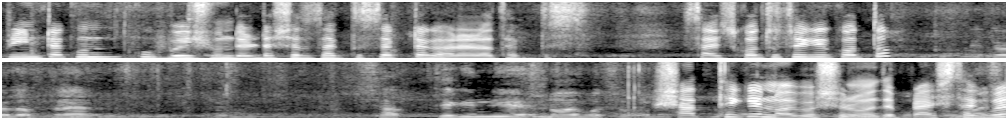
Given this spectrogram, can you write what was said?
প্রিন্টটা কিন্তু খুবই সুন্দর এটার সাথে থাকতেছে একটা গাড়ারা থাকতেছে। সাইজ কত থেকে কত? এটা হলো আপনার সাত থেকে নিয়ে নয় বছর। সাত থেকে নয় বছরের মধ্যে প্রাইস থাকবে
